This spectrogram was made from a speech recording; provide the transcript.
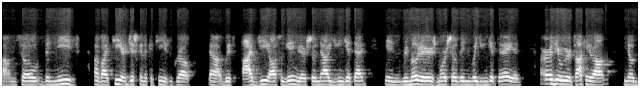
Um, so the needs of IT are just going to continue to grow uh, with 5G also getting there. So now you can get that in remote areas more so than what you can get today. And earlier we were talking about, you know,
